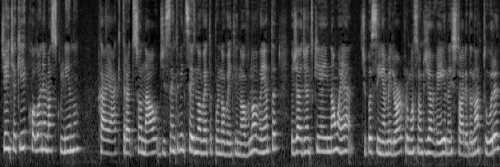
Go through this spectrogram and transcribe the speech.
Gente, aqui, colônia masculino, caiaque tradicional de R$ 126,90 por R$ 99,90. Eu já adianto que aí não é, tipo assim, a melhor promoção que já veio na história da Natura.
